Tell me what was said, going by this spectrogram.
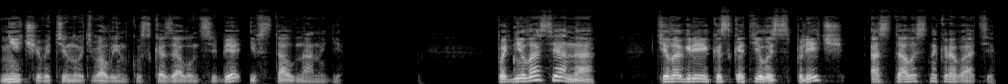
«Нечего тянуть волынку», — сказал он себе и встал на ноги. Поднялась и она. Телогрейка скатилась с плеч, осталась на кровати.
